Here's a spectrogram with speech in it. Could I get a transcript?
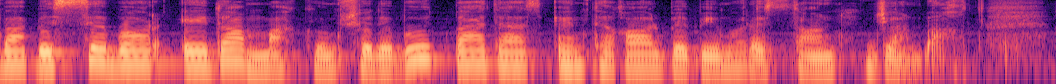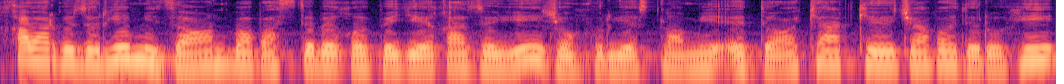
و به سه بار اعدام محکوم شده بود بعد از انتقال به بیمارستان جان باخت. خبرگزاری میزان وابسته به قوه قضاییه جمهوری اسلامی ادعا کرد که جواد روحی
